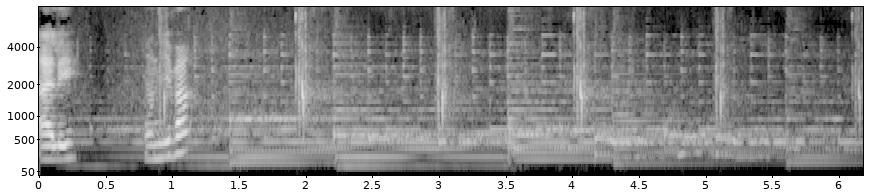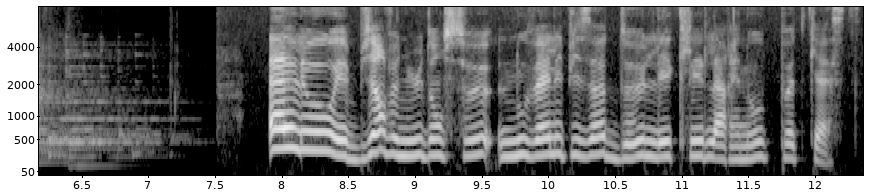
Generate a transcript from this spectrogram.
Allez, on y va Hello et bienvenue dans ce nouvel épisode de Les clés de la Réno podcast.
